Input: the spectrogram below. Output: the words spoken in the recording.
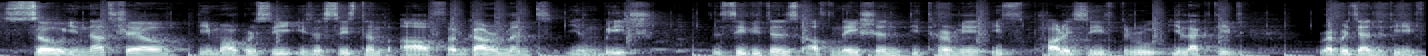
So, in nutshell, democracy is a system of a government in which the citizens of nation determine its policies through elected representative,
